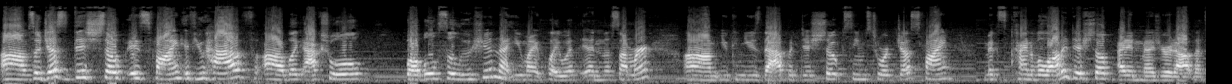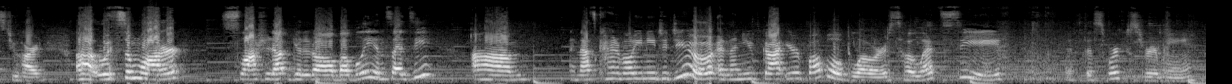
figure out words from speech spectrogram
Um, so just dish soap is fine. If you have uh, like actual bubble solution that you might play with in the summer, um, you can use that, but dish soap seems to work just fine. Mix kind of a lot of dish soap. I didn't measure it out, that's too hard. Uh, with some water, slosh it up, get it all bubbly and sudsy. Um, and that's kind of all you need to do. And then you've got your bubble blower. So let's see if this works for me.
